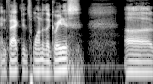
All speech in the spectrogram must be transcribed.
In fact, it's one of the greatest uh,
